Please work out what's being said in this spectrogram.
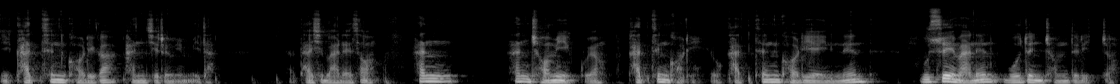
이 같은 거리가 반지름입니다. 다시 말해서 한, 한 점이 있고요. 같은 거리, 요 같은 거리에 있는 무수히 많은 모든 점들이 있죠.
